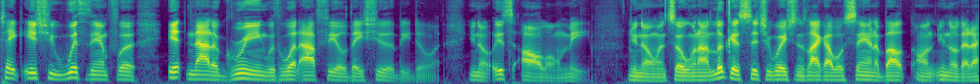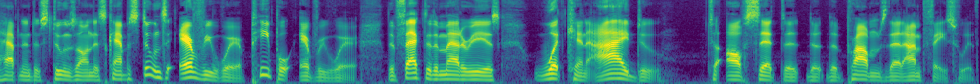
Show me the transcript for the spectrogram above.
take issue with them for it not agreeing with what I feel they should be doing. You know, it's all on me you know and so when i look at situations like i was saying about on you know that are happening to students on this campus students everywhere people everywhere the fact of the matter is what can i do to offset the, the, the problems that I'm faced with.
